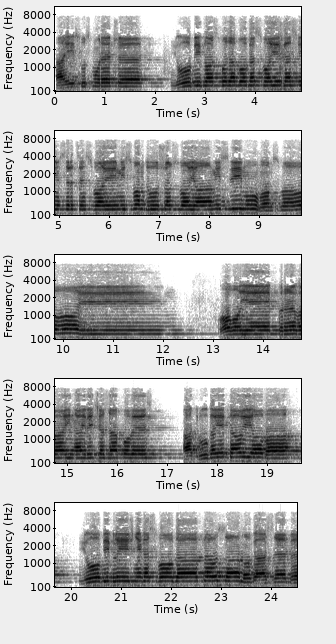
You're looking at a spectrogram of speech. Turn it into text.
A Isus mu reče, ljubi gospoda Boga svojega svim srcem svojim i svom dušom svojom i svim umom svojim. Ovo je prva i najveća zapovest, a druga je kao i ova, ljubi bližnjega svoga kao samoga sebe.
